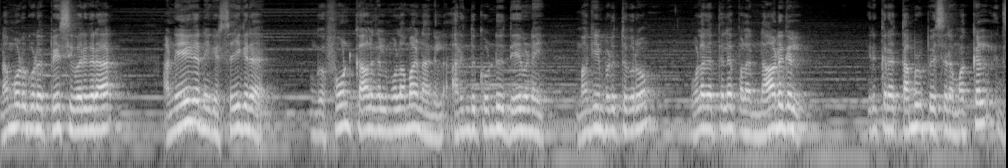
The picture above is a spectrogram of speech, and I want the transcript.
நம்மோடு கூட பேசி வருகிறார். அநேகர் நீங்கள் செய்கிற உங்கள் ஃபோன் கால்கள் மூலமாக நாங்கள் அறிந்து கொண்டு தேவனை மகிம்படுத்துகிறோம் உலகத்தில் பல நாடுகள் இருக்கிற தமிழ் பேசுகிற மக்கள் இந்த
